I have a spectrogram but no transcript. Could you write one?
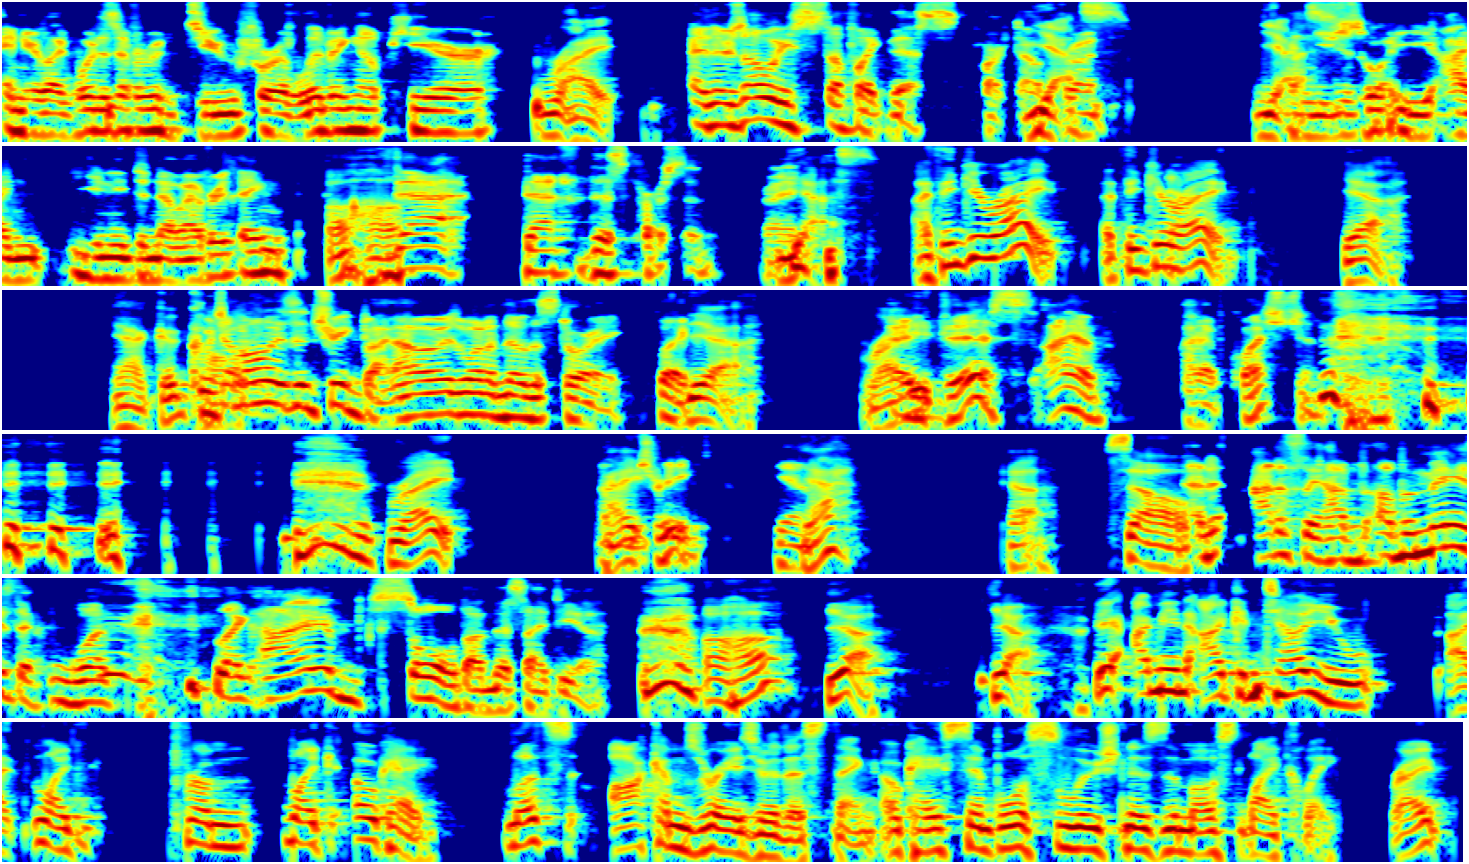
and you're like, what does everyone do for a living up here? right. And there's always stuff like this parked out front, Yes. Yes. and you just want you, I you need to know everything. uh-huh. That that's this person, right? Yes. I think you're right. I think you're Yeah. right. Yeah. Yeah. Good call. Which I'm always intrigued by. I always want to know the story. Like, yeah. Right. this I have I have questions. right. I'm Right. intrigued. Yeah. Yeah. Yeah. So, And honestly, I'm, I'm amazed at what, like, I am sold on this idea. uh huh. Yeah. Yeah. Yeah. I mean, I can tell you, I like from like, okay, let's Occam's razor this thing. Okay. Simplest solution is the most likely, right?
